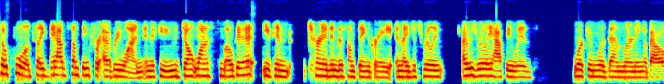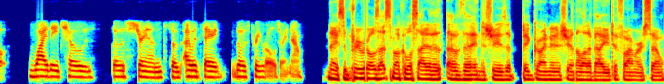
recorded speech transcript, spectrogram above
so cool. It's like they have something for everyone. And if you don't want to smoke it, you can turn it into something great. And I just really, I was really happy with working with them, learning about why they chose those strands. So I would say those pre rolls right now. Nice. And pre rolls, that smokable side of the of the industry is a big growing industry and a lot of value to farmers. So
